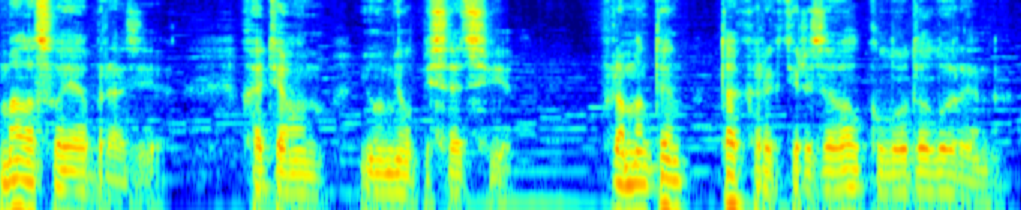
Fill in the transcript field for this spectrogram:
мало своеобразия, хотя он и умел писать свет. Фромантен так характеризовал Клода Лорена –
